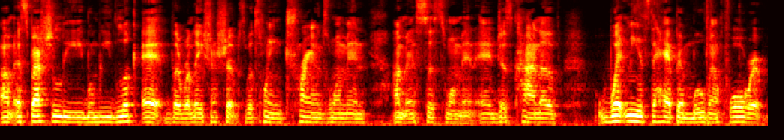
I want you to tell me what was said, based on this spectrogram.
um, especially when we look at the relationships between trans women um, and cis women, and just kind of what needs to happen moving forward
